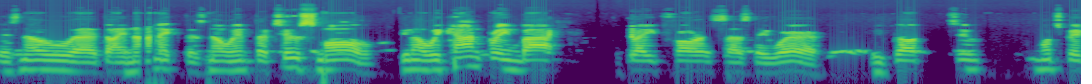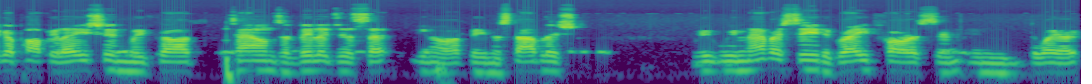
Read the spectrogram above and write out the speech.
there's no uh, dynamic, there's no, imp- they're too small. You know, we can't bring back the great forests as they were. We've got too, much bigger population. We've got towns and villages that you know have been established. We we never see the great forests in, in the way our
